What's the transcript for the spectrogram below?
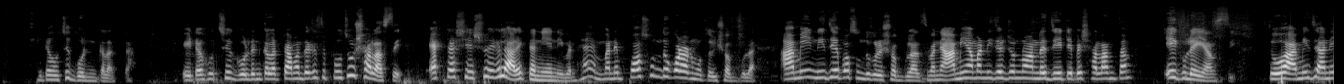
এটা হচ্ছে গোল্ডেন কালারটা এটা হচ্ছে গোল্ডেন কালারটা আমাদের কাছে প্রচুর শাল আছে। একটা শেষ হয়ে গেলে আরেকটা নিয়ে নেবেন। হ্যাঁ মানে পছন্দ করার মতোই সবগুলা। আমি নিজে পছন্দ করে সবগুলো আনছি। মানে আমি আমার নিজের জন্য আনলে যে টাইপের শাল আনতাম, এগুলোই আনছি। তো আমি জানি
